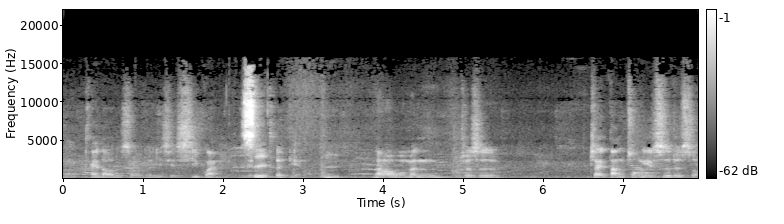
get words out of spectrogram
呃，开刀的时候的一些习惯、一些是特点。嗯，那么我们就是在当总医师的时候，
